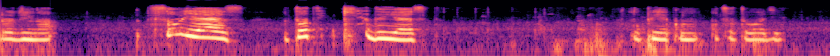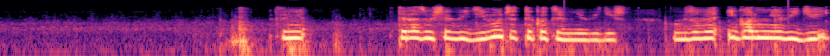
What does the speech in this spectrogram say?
Rodzina. Co jest? To kiedy jest? Opiekun, o co tu chodzi? Ty mnie... Teraz my się widzimy, czy tylko ty mnie widzisz? Bo widzowie, Igor mnie widzi.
